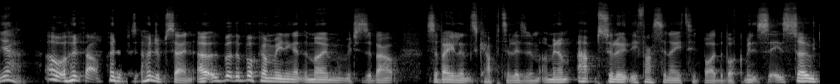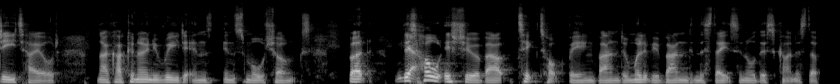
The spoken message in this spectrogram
Yeah. Oh, 100%. percent uh, but the book I'm reading at the moment, which is about surveillance capitalism, I mean, I'm absolutely fascinated by the book. I mean, it's, it's so detailed. Like, I can only read it in, in small chunks. But this yeah. whole issue about TikTok being banned and will it be banned in the States and all this kind of stuff,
